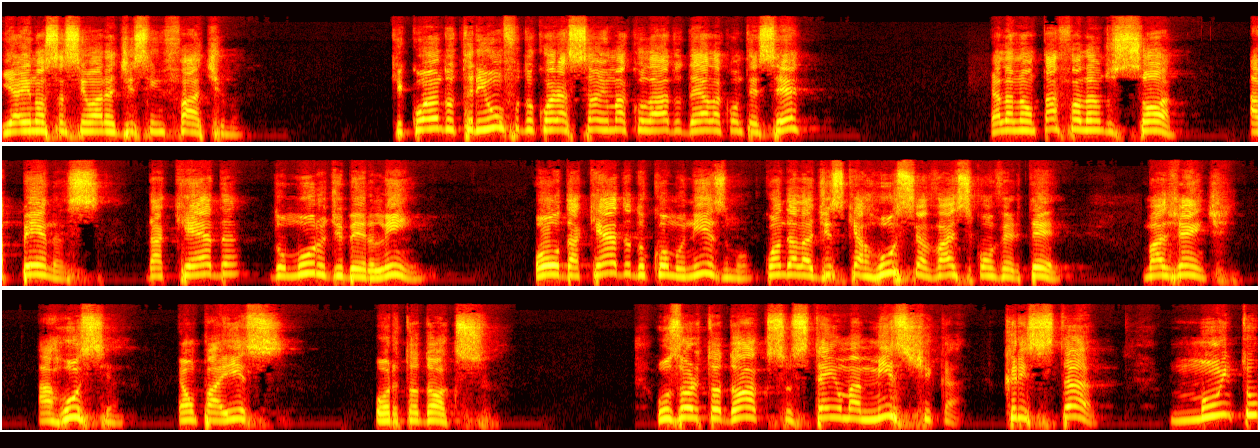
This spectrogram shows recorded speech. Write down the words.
E aí, Nossa Senhora disse em Fátima que quando o triunfo do coração imaculado dela acontecer, ela não está falando só apenas da queda do muro de Berlim ou da queda do comunismo, quando ela diz que a Rússia vai se converter. Mas, gente, a Rússia é um país ortodoxo. Os ortodoxos têm uma mística cristã muito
